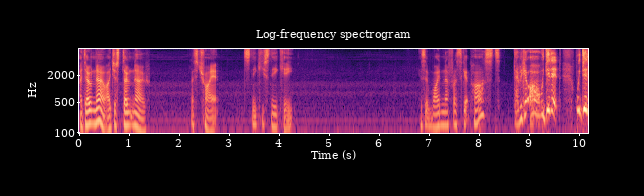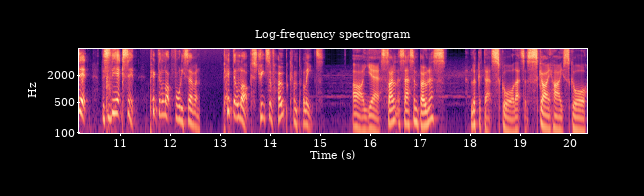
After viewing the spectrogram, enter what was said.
I don't know, I just don't know. Let's try it. Sneaky, sneaky. Is it wide enough for us to get past? There we go. Oh, we did it! We did it! This is the exit! Pick the lock, 47. Pick the lock. Streets of Hope complete. Ah, yeah. Silent Assassin bonus. Look at that score. That's a sky-high score.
